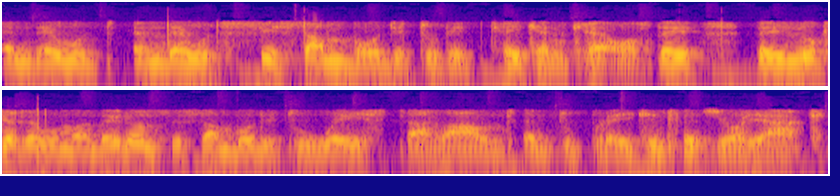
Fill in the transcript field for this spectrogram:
and they would and they would see somebody to be taken care of. They they look at a woman they don't see somebody to waste around and to break inhliziyo yakhe.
